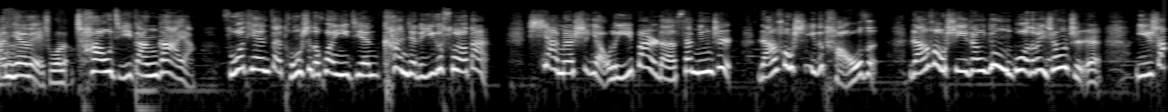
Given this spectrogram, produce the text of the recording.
安天伟说了，超级尴尬呀！昨天在同事的换衣间看见了一个塑料袋，下面是咬了一半的三明治，然后是一个桃子，然后是一张用过的卫生纸。以上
